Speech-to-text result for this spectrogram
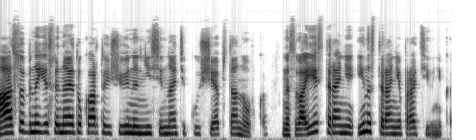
А особенно если на эту карту еще и нанесена текущая обстановка на своей стороне и на стороне противника.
